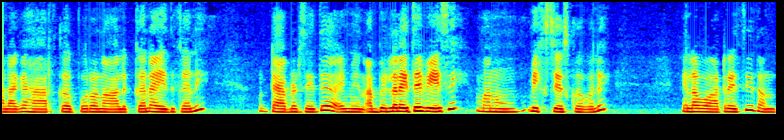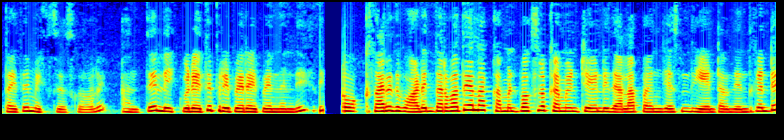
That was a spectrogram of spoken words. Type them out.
అలాగే హార్ట్ కర్పూరం నాలుగు కానీ ఐదు కానీ ట్యాబ్లెట్స్ అయితే ఐ మీన్ ఆ బిళ్ళలు అయితే వేసి మనం మిక్స్ చేసుకోవాలి. ఇలా వాటర్ వేసి ఇదంతా అయితే మిక్స్ చేసుకోవాలి. అంతే లిక్విడ్ అయితే ప్రిపేర్ అయిపోయిందండి. ఒక్కసారి ఇది వాడిన తర్వాతే నాకు కమెంట్ బాక్స్లో కమెంట్ చేయండి. ఇది ఎలా పనిచేసింది ఏంటనేది. ఎందుకంటే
